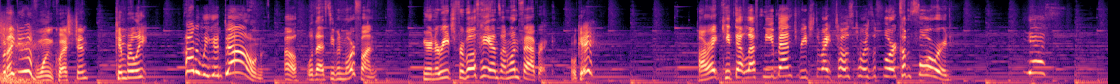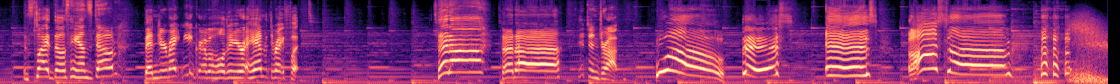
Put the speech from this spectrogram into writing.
But I do have one question. Kimberly, how do we get down? Oh, well, that's even more fun. You're gonna reach for both hands on one fabric. Okay. All right, keep that left knee bent. Reach the right toes towards the floor. Come forward. Yes. And slide those hands down. Bend your right knee. Grab a hold of your right hand with your right foot. Ta-da! Ta-da! And drop. Whoa! This is awesome!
